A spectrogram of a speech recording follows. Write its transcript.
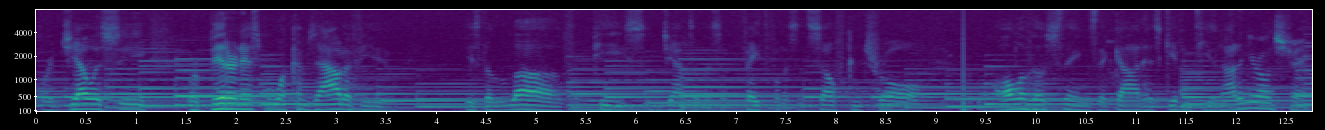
or jealousy or bitterness, but what comes out of you is the love, peace, and gentleness, and faithfulness, and self control. All of those things that God has given to you, not in your own strength,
